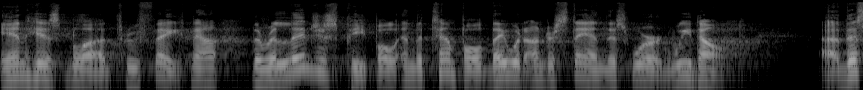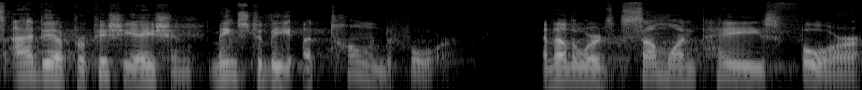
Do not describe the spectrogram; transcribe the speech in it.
in his blood through faith. Now, the religious people in the temple, they would understand this word. We don't. Uh, this idea of propitiation means to be atoned for. In other words, someone pays for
